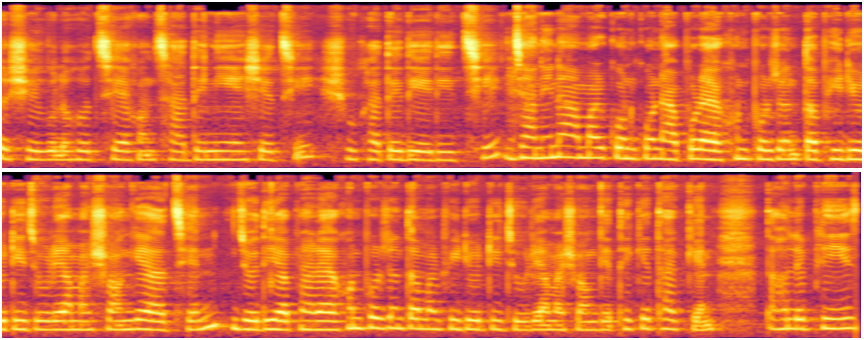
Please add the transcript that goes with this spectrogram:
তো সেগুলো হচ্ছে এখন ছাদে নিয়ে এসেছি, শুকাতে দিয়ে দিচ্ছি। জানি না আমার কোন কোন আপুরা এখন পর্যন্ত ভিডিওটি জুড়ে আমার সঙ্গে আছেন। যদি আপনারা এখন পর্যন্ত আমার ভিডিওটি জুড়ে আমার সঙ্গে থেকে থাকেন তাহলে প্লিজ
